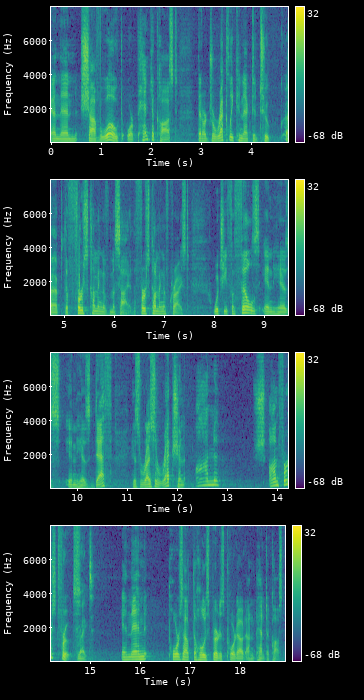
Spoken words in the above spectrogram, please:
and then Shavuot or Pentecost that are directly connected to uh, the first coming of Messiah, the first coming of Christ, which he fulfills in his, in his death, his resurrection on, on first fruits Right. and then pours out the Holy Spirit is poured out on Pentecost.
